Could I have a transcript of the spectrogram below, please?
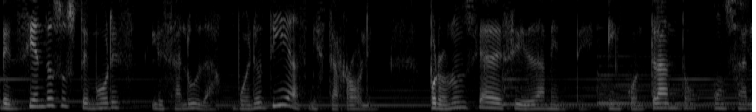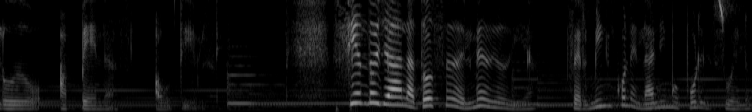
venciendo sus temores, le saluda. Buenos días, Mr. Rowling, pronuncia decididamente, encontrando un saludo apenas audible. Siendo ya a las doce del mediodía, Fermín con el ánimo por el suelo,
